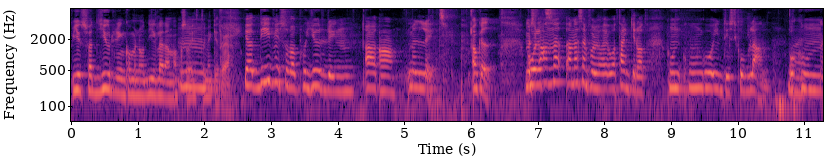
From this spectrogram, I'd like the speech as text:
just för att juryn kommer nog gilla den också jättemycket tror jag. Ja, det är väl så vara på juryn. Ja, Ja. möjligt. Okej. Men Årets... Anna, Anna sen får du ha i åtanke då att hon, hon går inte i skolan. Och hon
